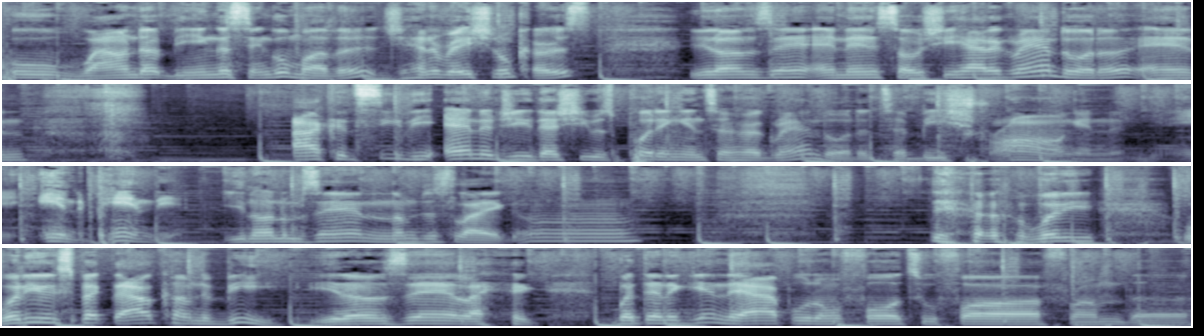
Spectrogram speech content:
who wound up being a single mother, generational curse. You know what I'm saying? And then so she had a granddaughter, and I could see the energy that she was putting into her granddaughter to be strong and independent. You know what I'm saying? And I'm just like, uh, what do you what do you expect the outcome to be? You know what I'm saying? Like, but then again, the apple don't fall too far from the,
